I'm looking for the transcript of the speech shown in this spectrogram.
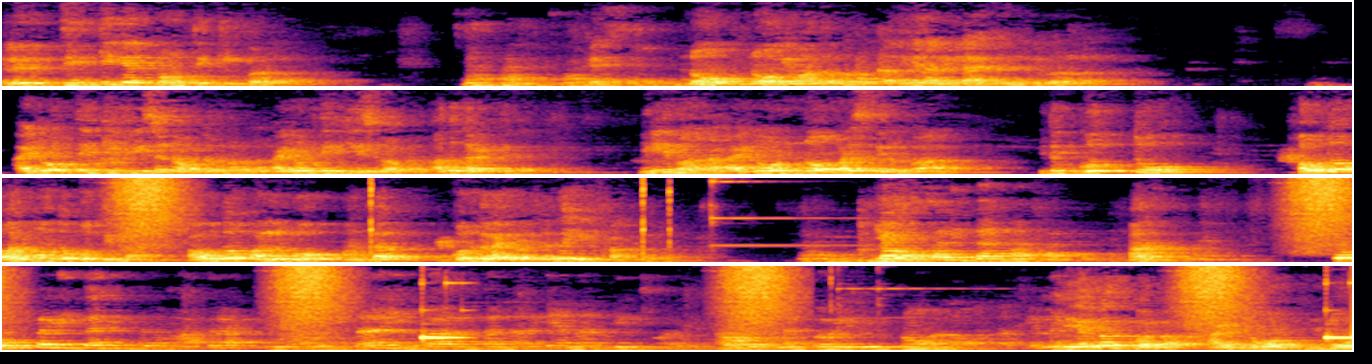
ಇಲ್ಲಿ ಥಿಂಕಿಗೆ ಡೋಂಟ್ ಥಿಂಕಿಂಗ್ ಬರಲ್ಲ. Okay. ನೋ ನೋಗೆ ಮಾತ್ರ ಬರಲ್ಲ. ಅದಕ್ಕೆ ನಾನು ಇಲ್ಲ ಇಲ್ಲಿ ಬರಲ್ಲ. I don't think if is a doctor ಬರಲ್ಲ. I don't think is doctor ಅದು ಕರೆಕ್ಟ್ ಇದೆ. ಇಲ್ಲಿ ಮಾತ್ರ ಐ ಡೋಂಟ್ ನೋ ಬಳಸ್ತಿರಲ್ವಾ ಇದು ಗೊತ್ತು ಹೌದೋ ಅಲ್ವೋ ಅಂತ ಗೊತ್ತಿಲ್ಲ. ಹೌದೋ ಅಲ್ವೋ ಅಂತ ಗೊಂದಲ ಇರೋದ್ರಿಂದ ಇಫ್ ಹಾಕ್ತೀನಿ ಡೌಟ್ ಅಲ್ಲಿ ಮಾತ್ರ ಇದ್ದ ಇಲ್ಲ ಅಂತ ನನಗೆ ನಾನು ಮಾಡ್ತೀನಿ ಐ ಡೋಂಟ್ ನೋ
